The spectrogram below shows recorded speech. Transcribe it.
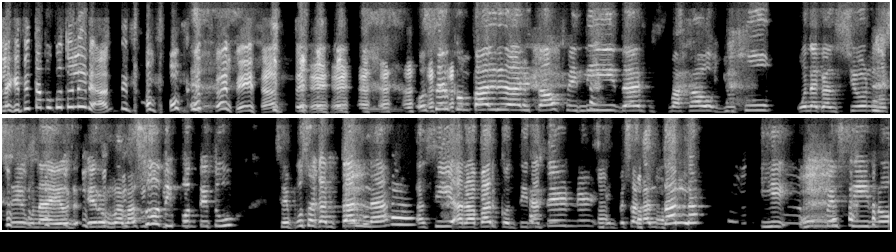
la gente está poco tolerante, tampoco tolerante. o sea, el compadre de haber estado feliz, de haber bajado YouTube, una canción, no sé, una de Eros Ramazzotti, ponte tú, se puso a cantarla así a la par con Tina Turner y empezó a cantarla y un vecino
